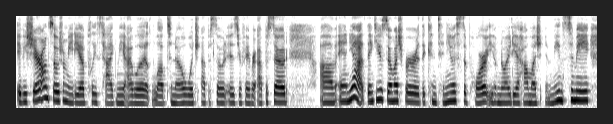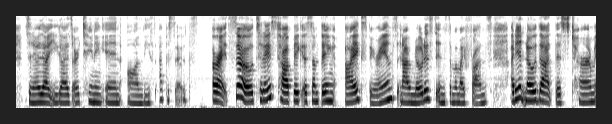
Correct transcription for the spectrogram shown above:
If you share on social media, please tag me. I would love to know which episode is your favorite episode. Um, and yeah, thank you so much for the continuous support. You have no idea how much it means to me to know that you guys are tuning in on these episodes. All right, so today's topic is something I experienced and I've noticed in some of my friends. I didn't know that this term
